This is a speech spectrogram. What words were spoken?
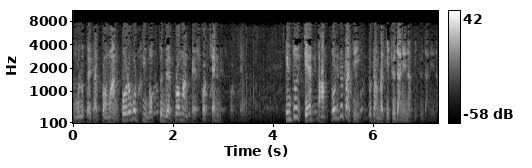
মূলত এটার প্রমাণ, পরবর্তী বক্তব্যের প্রমাণ পেশ করছেন। কিন্তু এর তাৎপর্যটা কি, ওটা আমরা কিছু জানি না কিছু জানি না।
